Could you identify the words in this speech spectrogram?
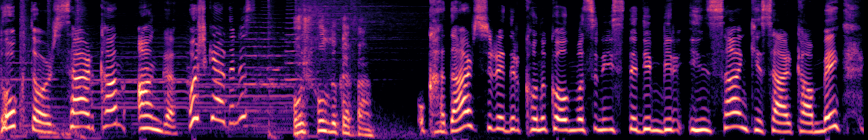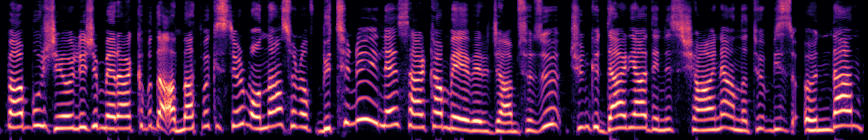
Doktor Serkan Anga. Hoş geldiniz. Hoş bulduk efendim o kadar süredir konuk olmasını istediğim bir insan ki Serkan Bey. Ben bu jeoloji merakımı da anlatmak istiyorum. Ondan sonra bütünüyle Serkan Bey'e vereceğim sözü. Çünkü Derya Deniz şahane anlatıyor. Biz önden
